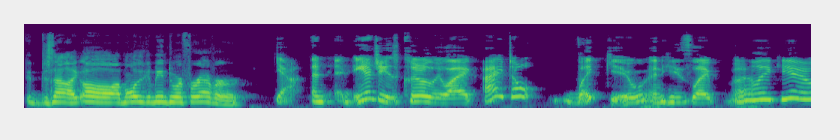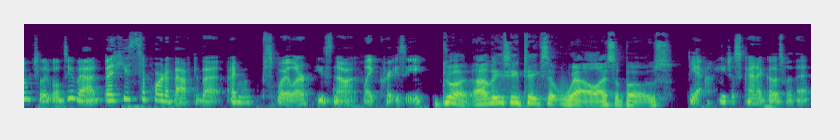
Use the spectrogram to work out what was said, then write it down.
it's not like, oh, I'm always gonna be into her forever. Yeah. And, and Angie is clearly like, I don't like you. And he's like, I like you. She's like, well, too bad. But he's supportive after that. I'm spoiler. He's not like crazy. Good. At least he takes it well, I suppose. Yeah. He just kind of goes with it.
